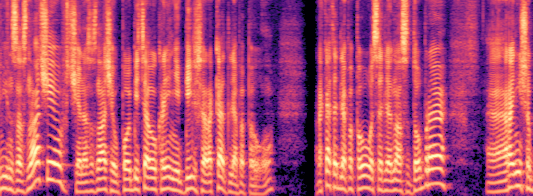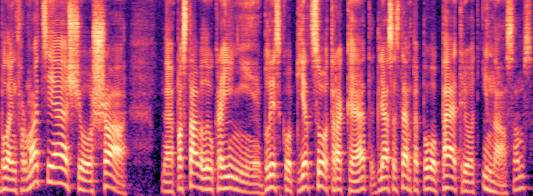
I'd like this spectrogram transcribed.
він зазначив, чи не зазначив, пообіцяв Україні більше ракет для ППО. Ракети для ППО це для нас добре. Е, Раніше була інформація, що США е, поставили Україні близько 500 ракет для систем ППО Петріот і Насамс.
